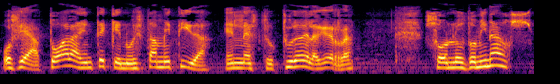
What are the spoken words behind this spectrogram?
O sea, toda la gente que no está metida en la estructura de la guerra son los dominados.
